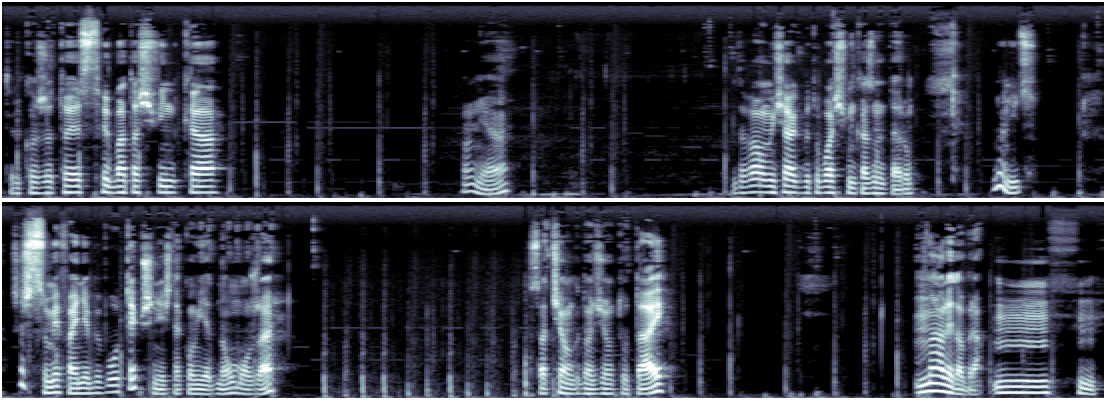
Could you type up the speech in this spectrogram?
Tylko, że to jest chyba ta świnka... O nie. Wydawało mi się, jakby to była świnka z neteru. No nic. Chociaż w sumie fajnie by było tutaj przynieść taką jedną, może. Zaciągnąć ją tutaj. No ale dobra. Mm, hmm.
